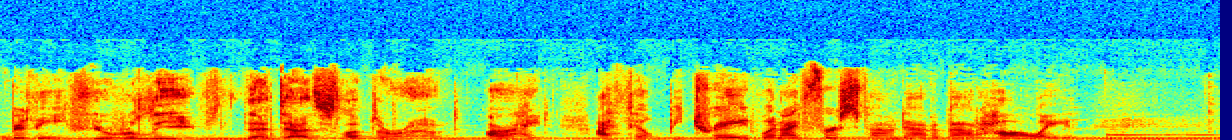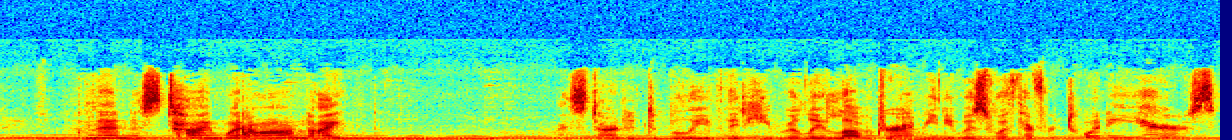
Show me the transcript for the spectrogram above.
relief. You're relieved that Dad slept around. All right, I felt betrayed when I first found out about Holly. And then as time went on, I I started to believe that he really loved her. I mean, he was with her for 20 years.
